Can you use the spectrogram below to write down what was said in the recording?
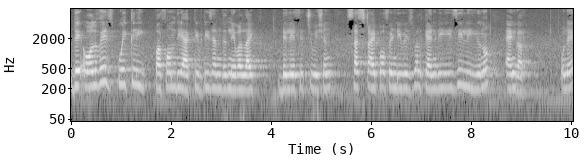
they always quickly perform the activities and they never like delay situation such type of individual can be easily you know anger उन्हें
